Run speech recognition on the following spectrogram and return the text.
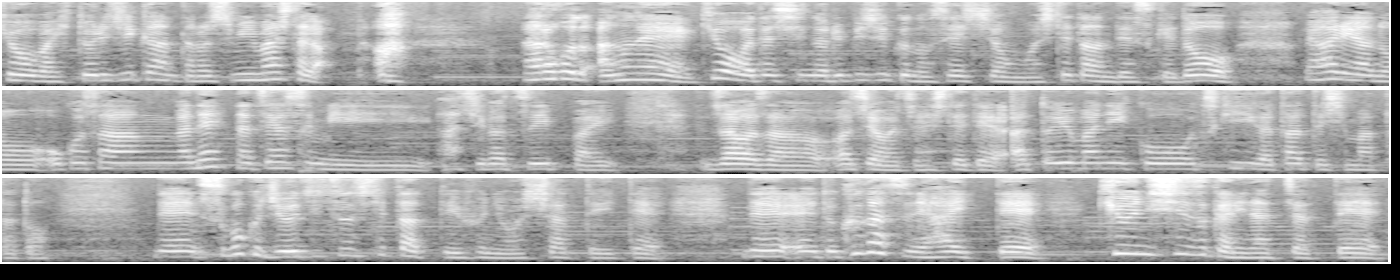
今日は1人時間楽しみましたがあなるほどあのね今日私のリピ塾のセッションをしてたんですけどやはりあのお子さんがね夏休み8月いっぱいざわざわわちゃわちゃしててあっという間にこう月日が経ってしまったとですごく充実してたっていうふうにおっしゃっていてで、えーと、9月に入って急に静かになっちゃって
